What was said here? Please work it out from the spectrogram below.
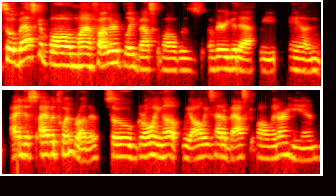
So basketball, my father had played basketball, was a very good athlete. And I just, I have a twin brother. So growing up, we always had a basketball in our hand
